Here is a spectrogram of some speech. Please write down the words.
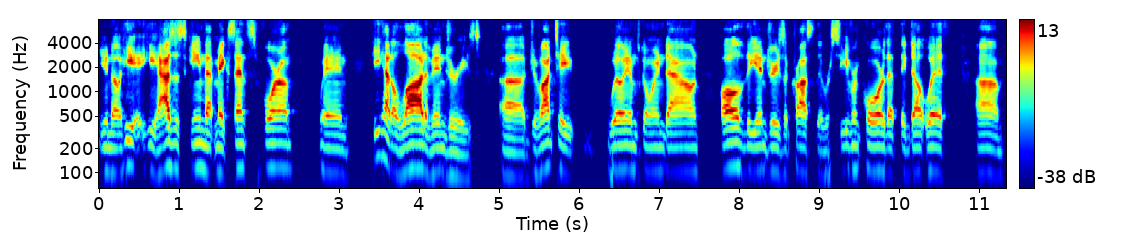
you know, he he has a scheme that makes sense for him. When he had a lot of injuries, uh, Javonte Williams going down, all of the injuries across the receiver corps that they dealt with. Um,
